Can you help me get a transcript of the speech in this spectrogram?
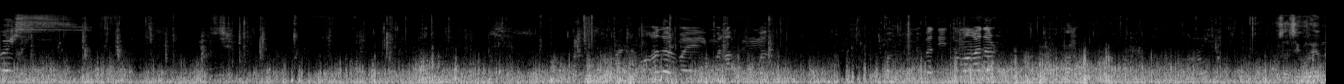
Guys, ito mga idol. Ah, Siguro. usa siguro yun.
